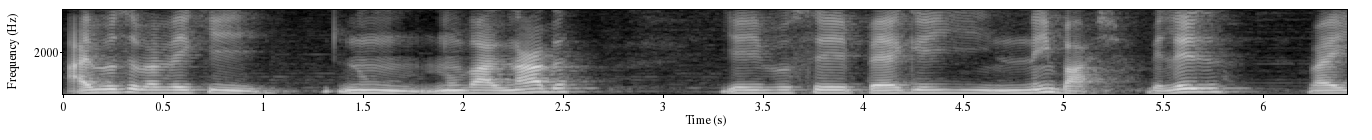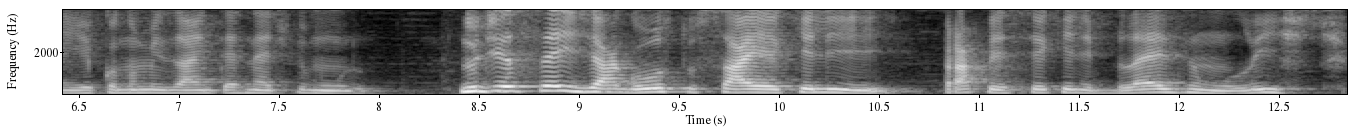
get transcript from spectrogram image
aí você vai ver que não, não vale nada, e aí você pega e nem baixa, beleza? Vai economizar a internet do mundo. No dia 6 de agosto sai aquele, para PC, aquele Blazon List,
